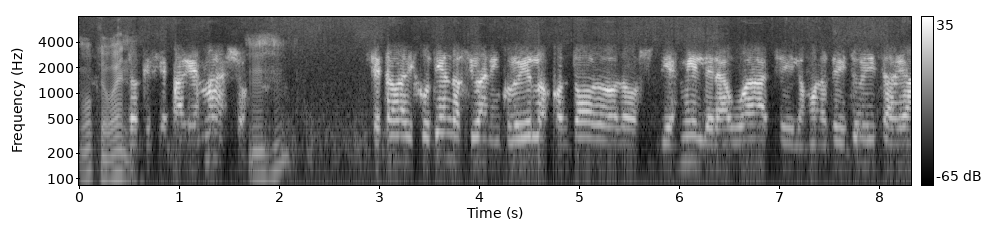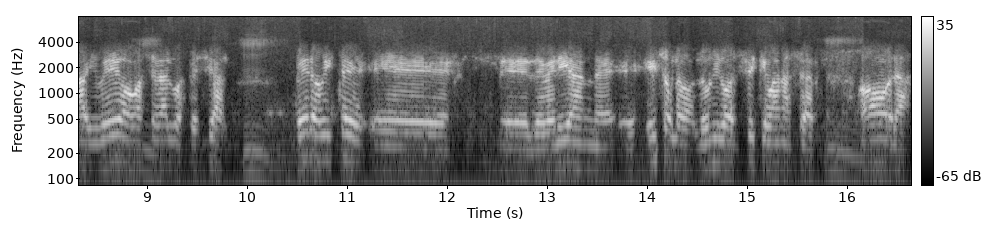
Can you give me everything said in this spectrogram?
oh, lo que se pague en mayo. Se estaba discutiendo si iban a incluirlos con todos los 10.000 de la UH y los monotributistas de A y B o va a ser algo especial. Mm. Pero viste eh, eh, deberían eh, eso lo, lo único que sé que van a hacer. Ahora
